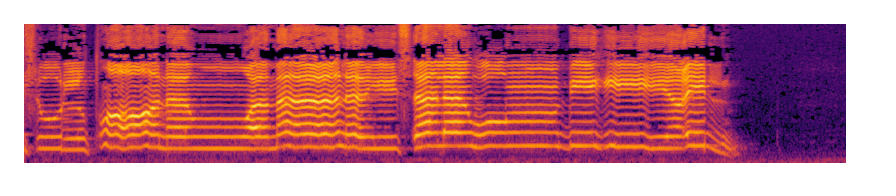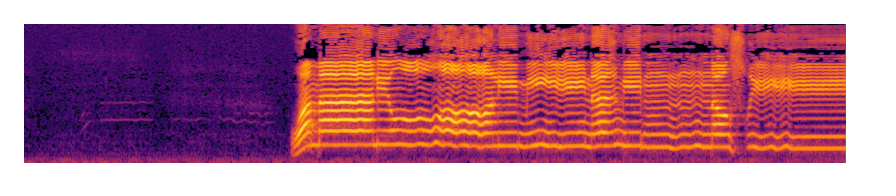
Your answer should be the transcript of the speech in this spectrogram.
سلطانا وما ليس لهم به علم. وما للظالمين من نصير.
